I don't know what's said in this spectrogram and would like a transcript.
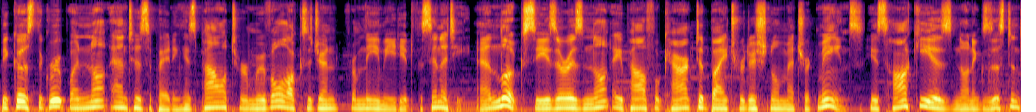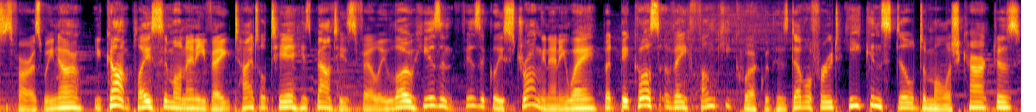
because the group were not anticipating his power to remove all oxygen from the immediate vicinity. And look, Caesar is not a powerful character by traditional metric means. His Haki is non-existent as far as we know. You can't place him on any vague title tier, his bounty is fairly low, he isn't physically strong in any way, but because of a funky quirk with his Devil Fruit, he can still demolish characters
